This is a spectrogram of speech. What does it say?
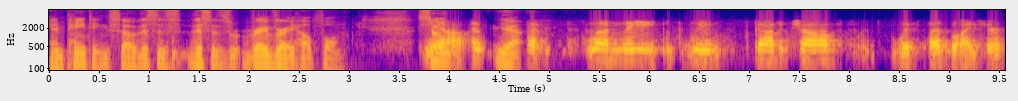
and painting. So this is this is very very helpful. So yeah, yeah. when we we got a job with Budweiser,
